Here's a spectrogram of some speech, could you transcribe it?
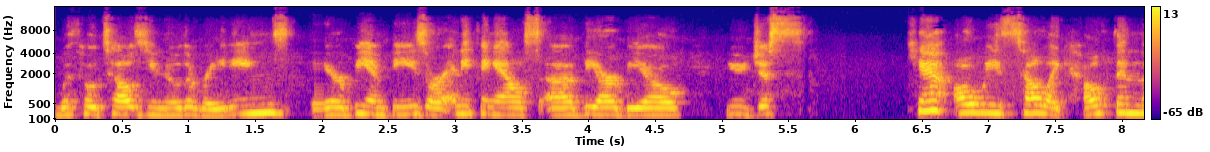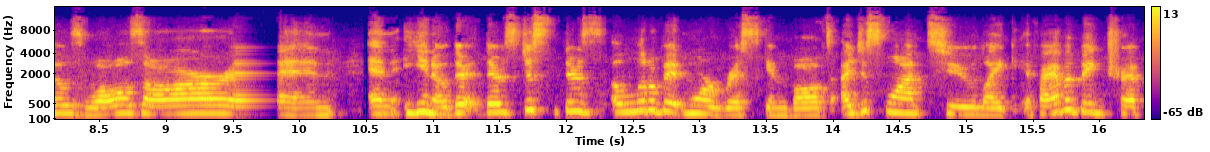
with hotels, you know the ratings, Airbnbs or anything else, uh, VRBO, you just can't always tell like how thin those walls are and and you know there, there's just there's a little bit more risk involved i just want to like if i have a big trip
